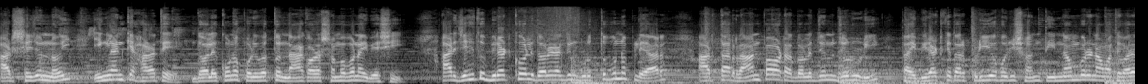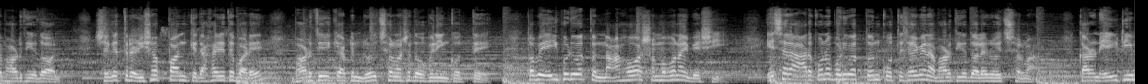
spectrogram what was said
আর সেজন্যই ইংল্যান্ডকে হারাতে দলে কোনো পরিবর্তন না করার সম্ভাবনাই বেশি। আর যেহেতু বিরাট কোহলি দলের একজন গুরুত্বপূর্ণ প্লেয়ার আর তার রান পাওয়াটা দলের জন্য জরুরি, তাই বিরাটকে তার প্রিয় পজিশন তিন নম্বরে নামাতে পারে ভারতীয় দল। সেক্ষেত্রে ঋষভ পান্তকে দেখা যেতে পারে ভারতীয় ক্যাপ্টেন রোহিত শর্মার সাথে ওপেনিং করতে। তবে এই পরিবর্তন না হওয়ার সম্ভাবনাই বেশি। এছাড়া আর কোনো পরিবর্তন করতে চাইবে না ভারতীয় দলের রোহিত শর্মা। কারণ এই টিম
